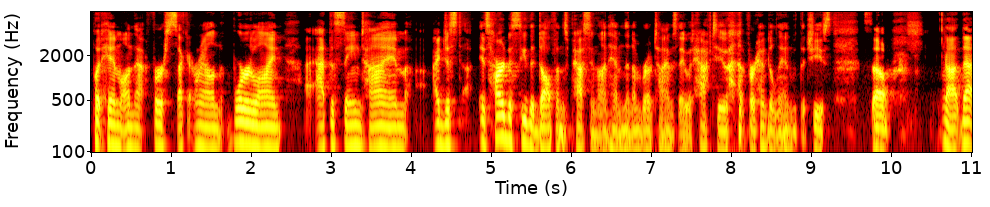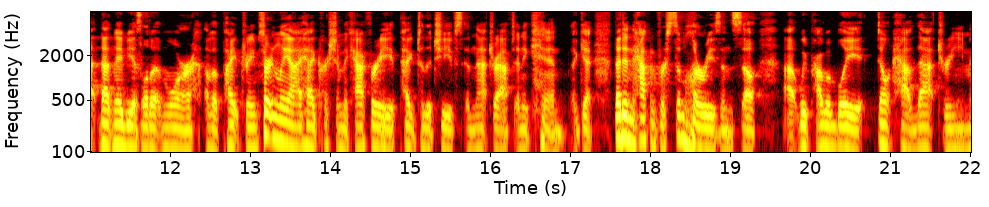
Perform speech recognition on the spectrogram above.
put him on that first, second round borderline. At the same time, I just it's hard to see the Dolphins passing on him the number of times they would have to for him to land with the Chiefs. So uh, that that maybe is a little bit more of a pipe dream. Certainly, I had Christian McCaffrey pegged to the Chiefs in that draft, and again, again, that didn't happen for similar reasons. So uh, we probably don't have that dream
